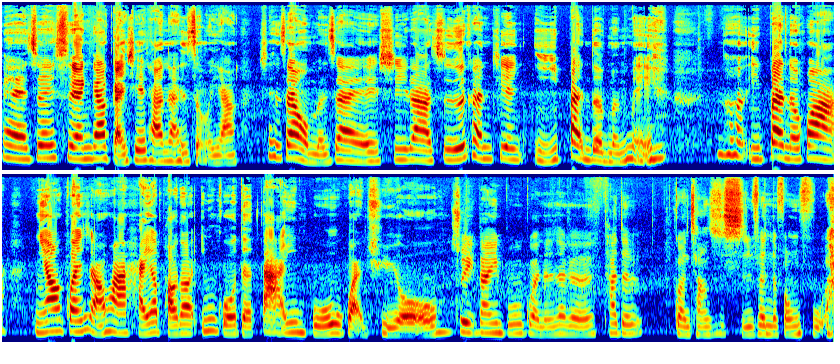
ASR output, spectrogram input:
哎，这一次应该要感谢他呢，还是怎么样？现在我们在希腊只是看见一半的门楣，那一半的话，你要观赏的话，还要跑到英国的大英博物馆去哦。所以大英博物馆的那个它的馆藏是十分的丰富啊。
